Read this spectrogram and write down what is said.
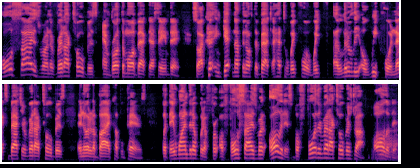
whole size run of Red Octobers, and brought them all back that same day. So I couldn't get nothing off the batch. I had to wait for a wait, uh, literally a week for a next batch of Red Octobers in order to buy a couple pairs. But they winded up with a, a full size run, all of this before the Red Octobers dropped, all of it.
